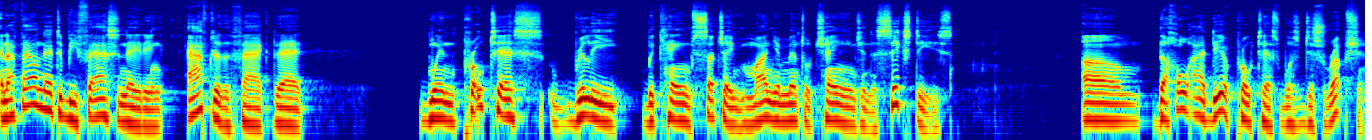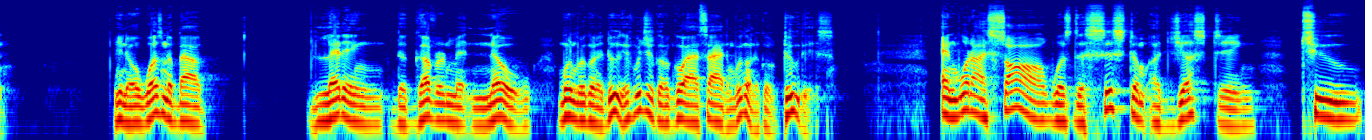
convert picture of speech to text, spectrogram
And i found that to be fascinating after the fact that when protests really became such a monumental change in the 60s um, the whole idea of protest was disruption. You know, it wasn't about letting the government know when we're going to do this. We're just going to go outside and we're going to go do this. And what I saw was the system adjusting to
